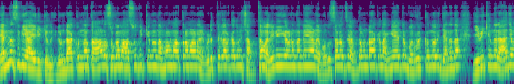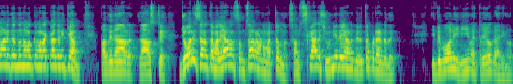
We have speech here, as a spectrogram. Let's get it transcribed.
എന്ന സ്ഥിതിയായിരിക്കുന്നു. ഇതുണ്ടാക്കുന്ന താളസുഖം ആസ്വദിക്കുന്നത് നമ്മൾ മാത്രമാണ്. ഇവിടുത്തുകാർക്ക് അതൊരു ശബ്ദ മലിനീകരണം തന്നെയാണ്. പൊതുസ്ഥലത്ത് ശബ്ദമുണ്ടാക്കുന്ന അങ്ങേയറ്റം വെറുക്കുന്ന ഒരു ജനത ജീവിക്കുന്ന രാജ്യമാണിതെന്ന് നമുക്ക് മറക്കാതിരിക്കാം. പതിനാറ് ലാസ്റ്റ് ജോലി സ്ഥലത്തെ മലയാളം സംസാരമാണ് മറ്റൊന്ന്. സംസ്കാര ശൂന്യതയാണ് തിരുത്തപ്പെടേണ്ടത്. ഇതുപോലെ ഇനിയും എത്രയോ കാര്യങ്ങൾ.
